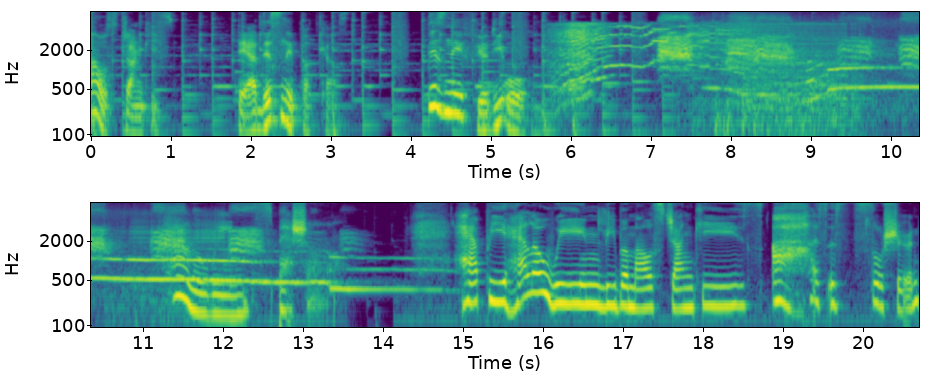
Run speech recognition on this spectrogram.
Maus Junkies, der Disney Podcast. Disney für die Ohren. Halloween Special. Happy Halloween, liebe Maus-Junkies. Ah, es ist so schön.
